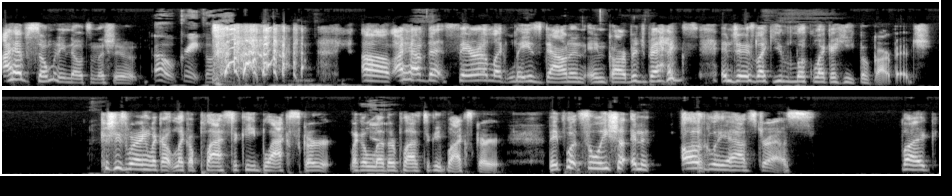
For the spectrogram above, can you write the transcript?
I have so many notes on the shoot. Oh, great. Go ahead. Um, I have that Sarah like lays down in, in garbage bags, and Jay's like, "You look like a heap of garbage," because she's wearing like a like a plasticky black skirt, like a Yeah. leather plasticky black skirt. They put Saleisha in an ugly ass dress, like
